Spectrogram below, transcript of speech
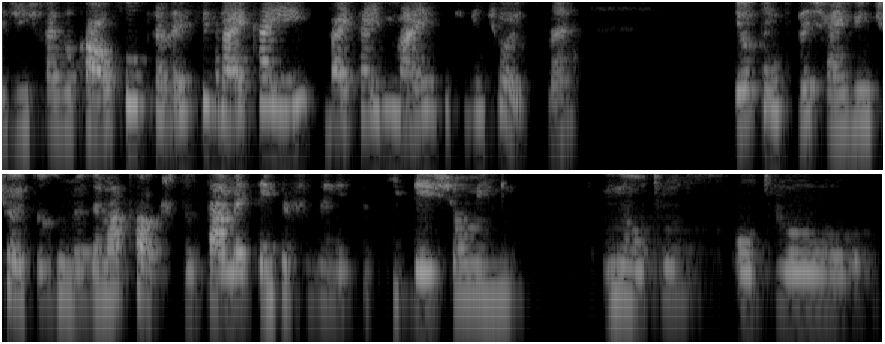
a gente faz o cálculo para ver se vai cair, vai cair mais do que 28, né? Eu tento deixar em 28 os meus hematócritos, tá? Mas tem perfusionistas que deixam em, em outros, outros,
